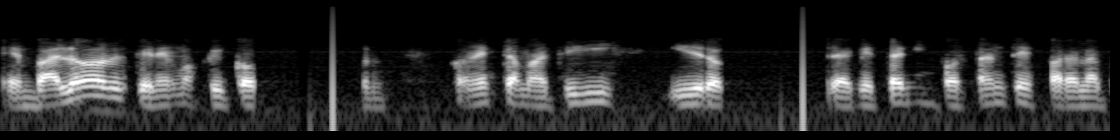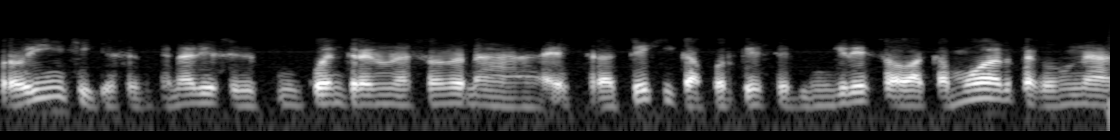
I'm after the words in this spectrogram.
en valor, tenemos que con, esta matriz hidrocarburífera que es tan importante para la provincia y que Centenario se encuentra en una zona estratégica porque es el ingreso a Vaca Muerta con una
